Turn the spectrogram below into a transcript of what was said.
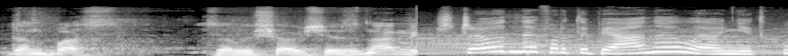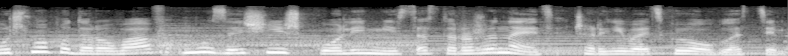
Донбас залишався з нами. Ще одне фортепіано Леонід Кучма подарував музичній школі міста Сторожинець Чернівецької області.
